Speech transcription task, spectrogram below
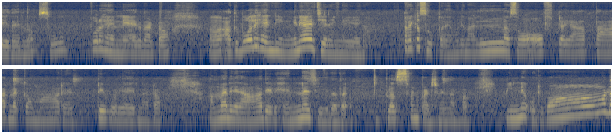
ചെയ്തായിരുന്നു. സൂപ്പർ ഹെന്നയായിരുന്നു കേട്ടോ. അതുപോലെ ഹെന്ന എങ്ങനെയാണ് ചെയ്യുന്നത് എങ്ങനെ അത്രയ്ക്ക് സൂപ്പറായി മുടി നല്ല സോഫ്റ്റായി ആ താരനൊക്കെ മാറി അടിപൊളിയായിരുന്നു കേട്ടോ. അന്നേരം ഞാൻ ആദ്യമായിട്ട് ഹെന്ന ചെയ്തത്. പ്ലസ് വൺ പഠിച്ചിരുന്നപ്പം പിന്നെ ഒരുപാട്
